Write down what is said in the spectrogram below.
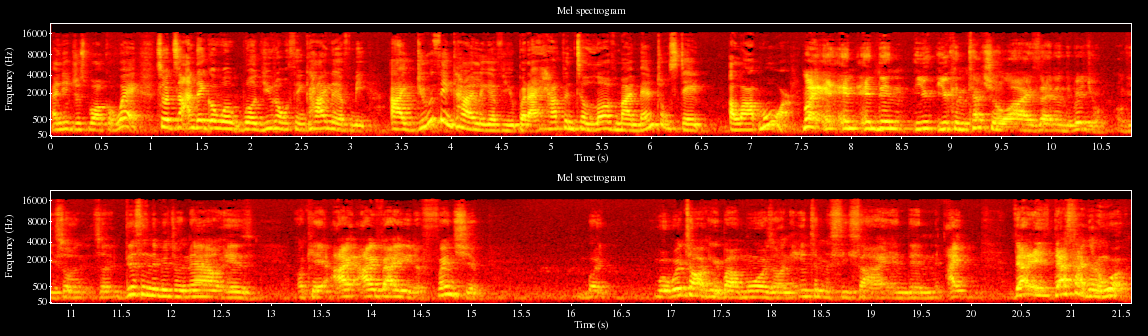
need to just walk away. So it's not, and they go, well, well, you don't think highly of me. I do think highly of you, but I happen to love my mental state a lot more. Right, and, and, and then you, you contextualize that individual. Okay, so, so this individual now is, okay, I, I value the friendship, but what we're talking about more is on the intimacy side, and then I, that is, that's not going to work.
